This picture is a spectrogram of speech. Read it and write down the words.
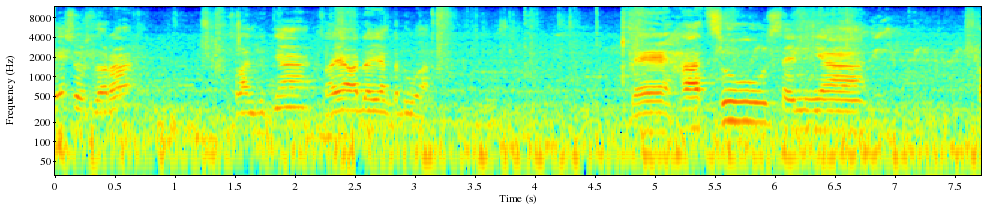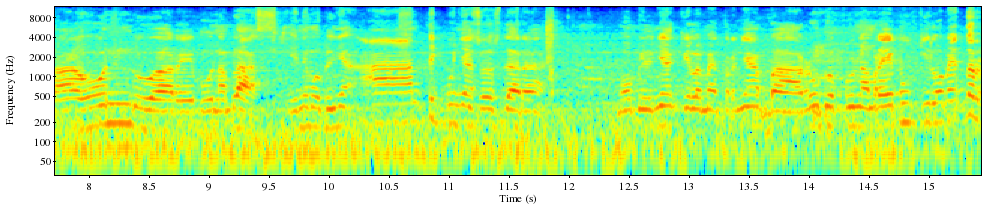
Oke saudara, selanjutnya saya ada yang kedua. Daihatsu Xenia tahun 2016. Ini mobilnya antik punya saudara. Mobilnya kilometernya baru 26.000 kilometer.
